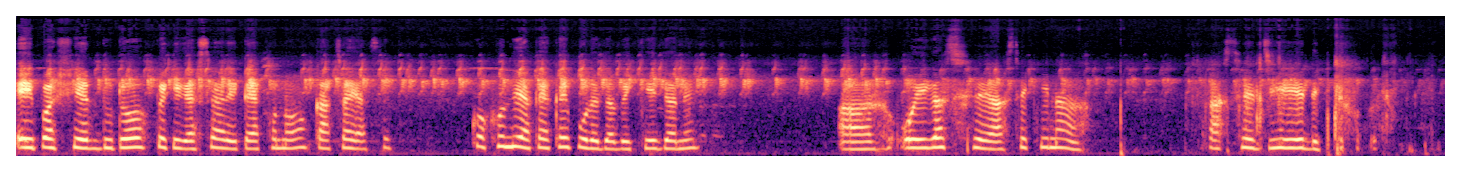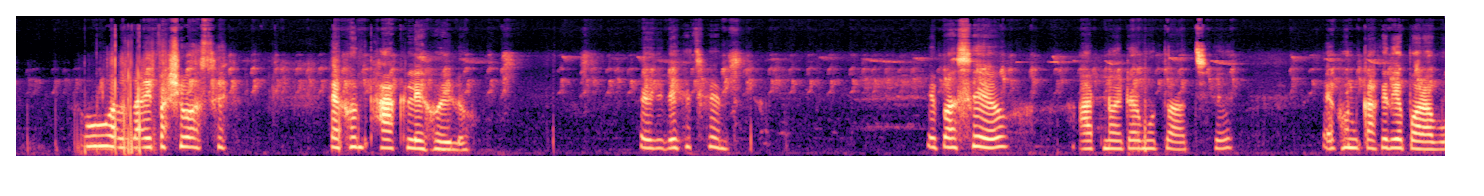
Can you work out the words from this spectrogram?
এই পাশের দুটো পেকে গেছে আর এটা এখনও কাঁচাই আছে। কখন যে একা একাই পড়ে যাবে, কে জানে? আর ওই গাছে আছে কি না? কাছে যেয়ে দেখতে হবে। ও আল্লাহ, এই পাশেও আছে। এখন থাকলে হইল। এই যে দেখেছেন? এ আট, নয়টার মতো আছে। এখন কাকে দিয়ে পড়াবো?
